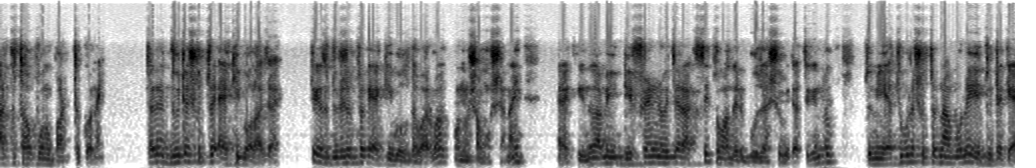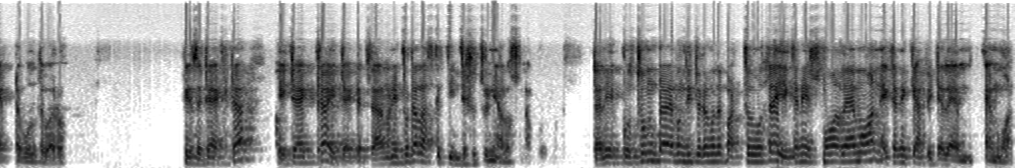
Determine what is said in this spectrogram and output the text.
আর কোথাও কোনো পার্থক্য নাই। তাহলে দুইটা সূত্র একই বলা যায়, ঠিক আছে? দুইটা সূত্রকে একই বলতে পারবা, কোনো সমস্যা নাই। কিন্তু আমি ডিফারেন্ট হইতে রাখছি, তোমাদের বোঝার সুবিধাতে কিন্তু তুমি এতগুলো সূত্র না বলে এই দুটাকে একটা বলতে পারো। ঠিক আছে, এটা একটা এটা একটা এটা একটা। তার মানে টোটাল আজকে তিনটে সূত্র নিয়ে আলোচনা করব। তাহলে প্রথমটা এবং দ্বিতীয়টার মধ্যে পার্থক্য কোথায় এখানে স্মল এম ওয়ান এখানে ক্যাপিটাল এম এম ওয়ান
